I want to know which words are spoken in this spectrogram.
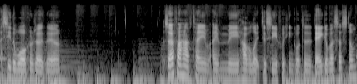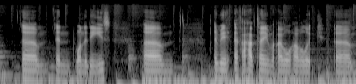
I see the walkers out there. So if I have time, I may have a look to see if we can go to the Dagobah system. Um, in one of these. Um, I may, if I have time, I will have a look um,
